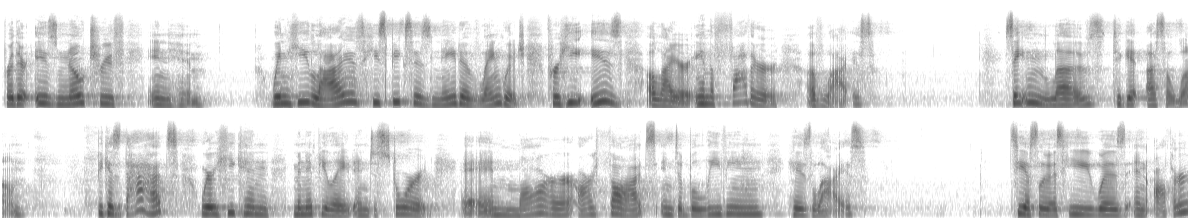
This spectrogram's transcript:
for there is no truth in him. When he lies, he speaks his native language, for he is a liar and the father of lies. Satan loves to get us alone because that's where he can manipulate and distort and mar our thoughts into believing his lies. C.S. Lewis, he was an author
